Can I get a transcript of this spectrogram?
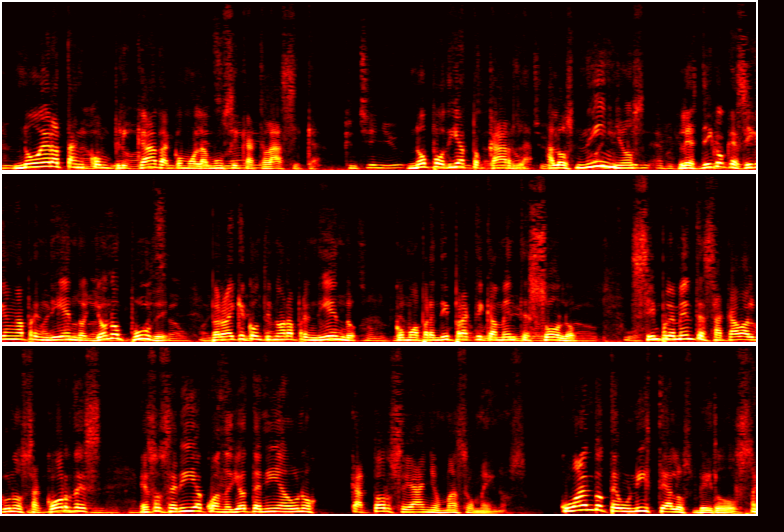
no era tan complicada como la música clásica. No podía tocarla. A los niños les digo que sigan aprendiendo. Yo no pude, pero hay que continuar aprendiendo, como aprendí prácticamente solo. Simplemente sacaba algunos acordes. Eso sería cuando yo tenía unos 14 años más o menos. ¿Cuándo te uniste a los Beatles? Uh.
